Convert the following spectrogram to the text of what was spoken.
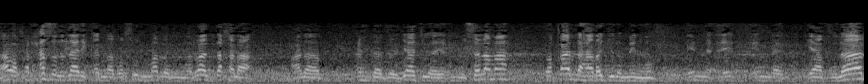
ها وقد حصل ذلك أن الرسول مرة من المرات دخل على إحدى زوجاته وهي أم سلمة فقال لها رجل منهم ان إن يا فلان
